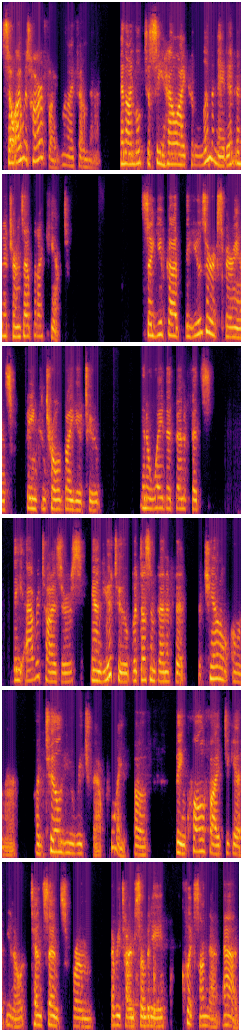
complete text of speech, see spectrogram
So I was horrified when I found that. And I looked to see how I could eliminate it, and it turns out that I can't. So you've got the user experience being controlled by YouTube in a way that benefits the advertisers and YouTube, but doesn't benefit the channel owner until you reach that point of being qualified to get, you know, 10 cents from every time somebody clicks on that ad.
